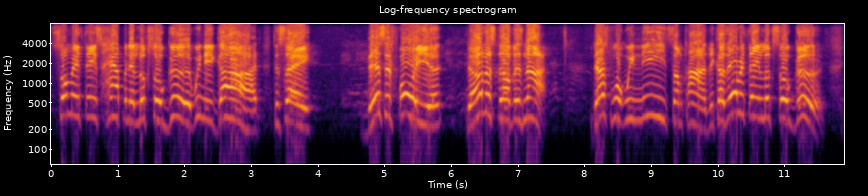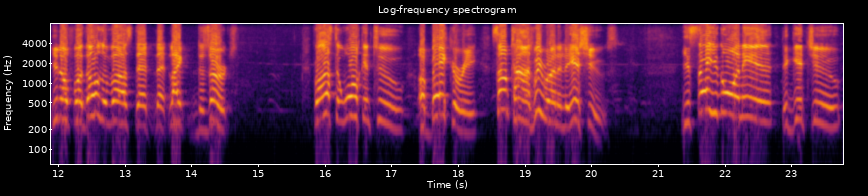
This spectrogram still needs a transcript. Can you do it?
so many things happen that look so good, we need God to say, This is for you, the other stuff is not. That's what we need sometimes because everything looks so good. You know, for those of us that, that like desserts, for us to walk into a bakery, sometimes we run into issues. You say you're going in to get you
